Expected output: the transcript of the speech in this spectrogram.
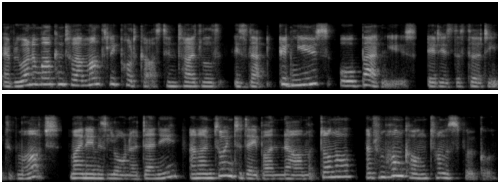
everyone, and welcome to our monthly podcast entitled Is That Good News or Bad News? It is the 13th of March. My name is Lorna Denny, and I'm joined today by Niall McDonnell and from Hong Kong, Thomas Vogl.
